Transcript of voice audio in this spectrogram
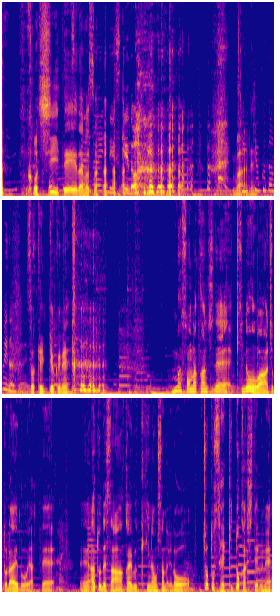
腰痛えだのーさないんですけど。まあね。結局ダメなんじゃないですか？そう結局ねまあそんな感じで昨日はちょっとライブをやって、はい。えー後でさアーカイブ聞き直したんだけど、ちょっと咳とかしてるね。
